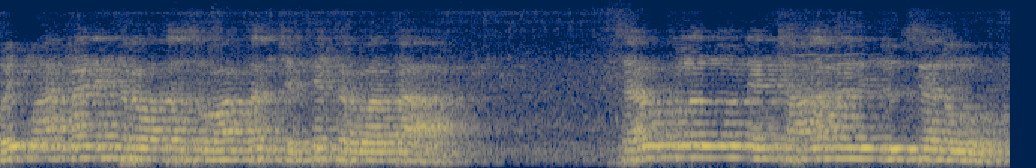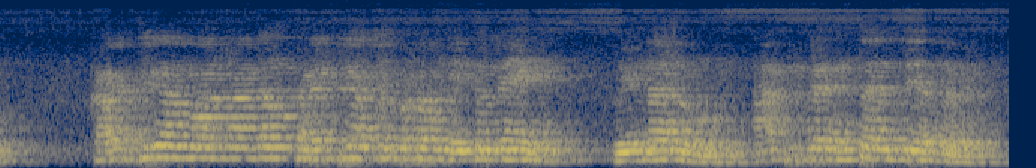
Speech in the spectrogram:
పోయి మాట్లాడిన తర్వాత సువార్తను చెప్పిన తర్వాత సేవకులలో నేను చాలా మంది చూశాను. కరెక్ట్గా మాట్లాడడం కరెక్ట్గా చెప్పడం నీతోనే విన్నాను. ఆంప్లిఫై ఎంత ఎంత అన్నాడు.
